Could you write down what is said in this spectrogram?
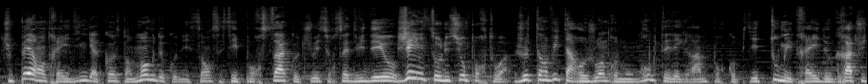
Tu perds en trading à cause d'un manque de connaissances et c'est pour ça que tu es sur cette vidéo. J'ai une solution pour toi. Je t'invite à rejoindre mon groupe Telegram pour copier tous mes trades gratuitement.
